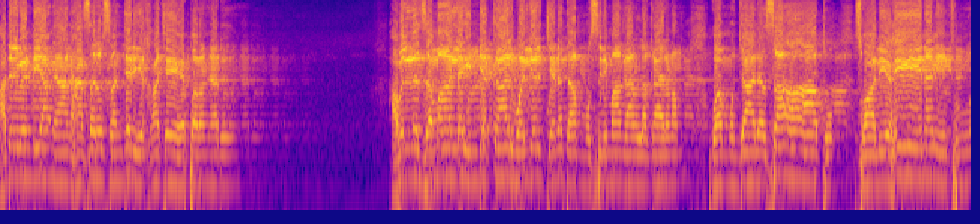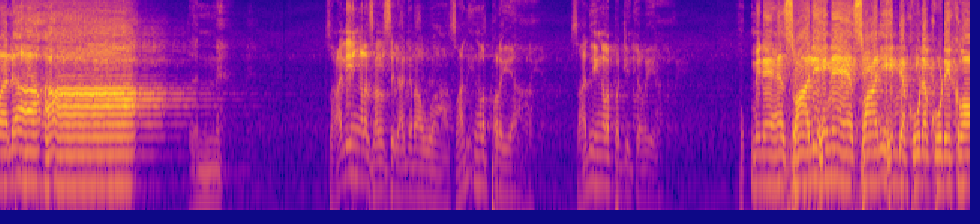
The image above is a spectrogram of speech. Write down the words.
അതിനുവേണ്ടിയാണ് ഞാൻ ഹസനു സഞ്ചരി ഹാജയെ പറഞ്ഞത്. അവരുടെ ജമാനിലെ ഇന്ത്യക്കാർ വലിയൊരു ജനത മുസ്ലിമാകാനുള്ള കാരണം സാലിഹ്യങ്ങളെ സദസ്സിൽ ഹാജരാവുക സാലിഹ്യങ്ങളെ പറയാ സാലിഹ്യങ്ങളെ പറ്റി അറിയാ മുഅ്മിനെ സ്വാലിഹിനെ സ്വാലിഹിന്റെ കൂടെ കൂടിക്കോ.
